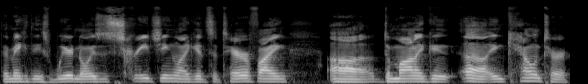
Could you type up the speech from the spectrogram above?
They're making these weird noises, screeching like it's a terrifying uh, demonic uh, encounter.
